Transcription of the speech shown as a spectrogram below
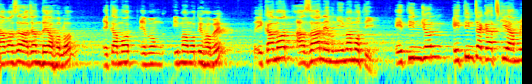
নামাজের আজান দেয়া হলো। একামত এবং ইমামতি হবে। তো একামত, আজান এবং ইমামতি, এই তিনজন, এই তিনটা কাজ কি আমি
